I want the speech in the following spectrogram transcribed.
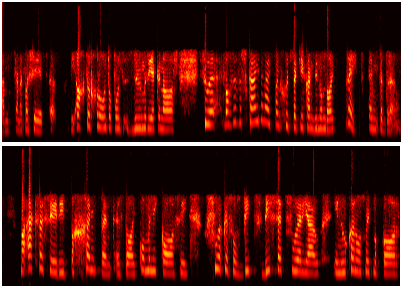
um, kan ek maar sê die agtergrond op ons Zoom rekenaars. So daar's 'n verskeidenheid van goed wat jy kan doen om daai pret in te bring. Maar ek sou sê die beginpunt is daai kommunikasie, fokus op wie wie sit voor jou en hoe kan ons met mekaar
